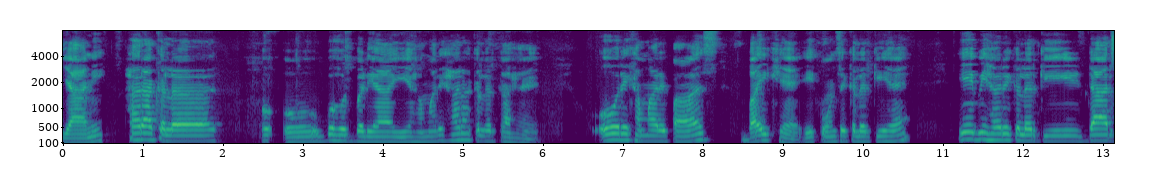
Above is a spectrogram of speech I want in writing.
यानी हरा कलर ओ ओ बहुत बढ़िया। ये हमारे हरा कलर का है। और एक हमारे पास बाइक है। ये कौन से कलर की है? ये भी हरे कलर की डार्क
